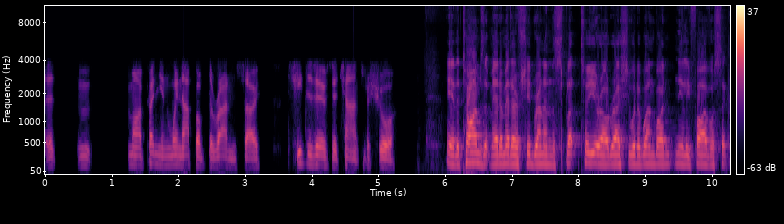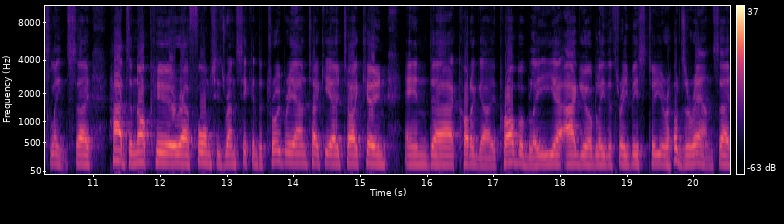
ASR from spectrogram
it, my opinion, went up of the run. So she deserves a chance for sure. Yeah, the times that matter matter. If she'd run in the split two-year-old race, she would have won by nearly five or six lengths. So hard to knock her uh, form. She's run second to Troy Briand, Tokyo Tycoon, and uh, Kotago. Probably, uh, arguably, the three best two-year-olds around. So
